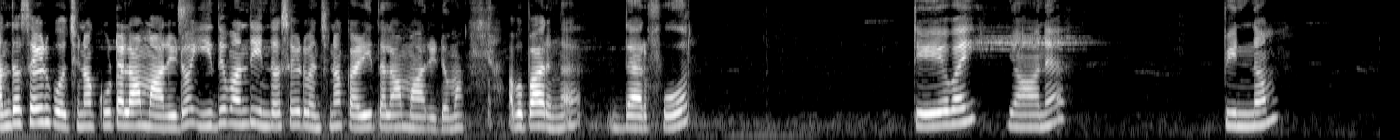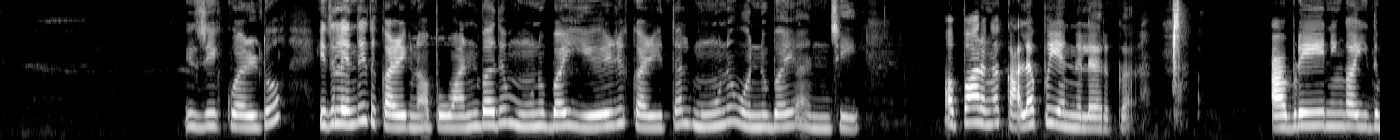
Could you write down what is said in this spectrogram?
அந்த சைடு போச்சுன்னா கூட்டலாக மாறிடும். இது வந்து இந்த சைடு வந்துச்சுன்னா கழித்தலாக மாறிடுமா? அப்போ பாருங்கள் தேர் ஃபோர் தேவையான பின்னம் இஸ் ஈக்குவல் டு இதுலேருந்து இது கழிக்கணும். அப்போது ஒன்பது மூணு பை ஏழு கழித்தல் மூணு ஒன்று பை அஞ்சு. அப்போ பாருங்கள் கலப்பு எண்ணில் இருக்கு. அப்படி நீங்கள் இது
